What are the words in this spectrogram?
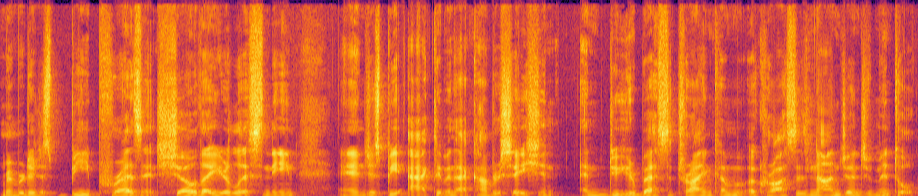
Remember to just be present, show that you're listening, and just be active in that conversation and do your best to try and come across as non judgmental.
